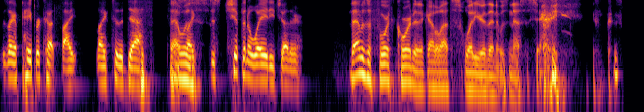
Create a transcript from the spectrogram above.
it was like a paper cut fight like to the death That just was- like just chipping away at each other That was a fourth quarter that got a lot sweatier than it was necessary. 'Cause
